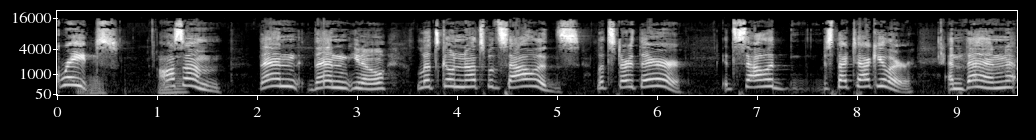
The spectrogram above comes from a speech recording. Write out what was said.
Great, mm-hmm. Mm-hmm. awesome. Then, then you know, let's go nuts with salads. Let's start there. It's salad spectacular, and then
